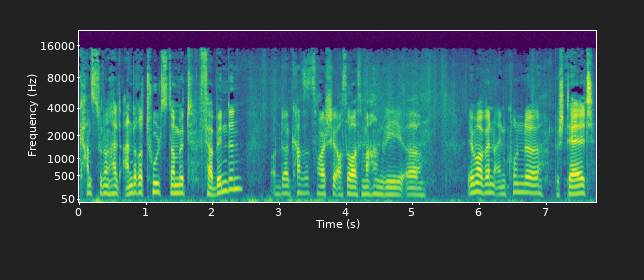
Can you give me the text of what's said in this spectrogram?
kannst du dann halt andere Tools damit verbinden. Und dann kannst du zum Beispiel auch sowas machen wie äh, immer wenn ein Kunde bestellt,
